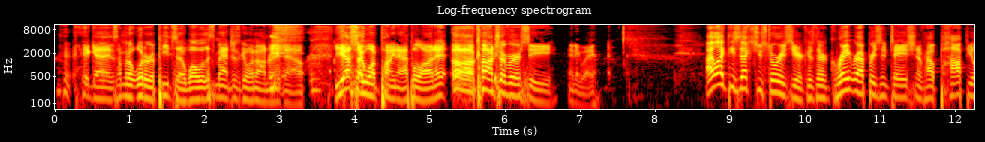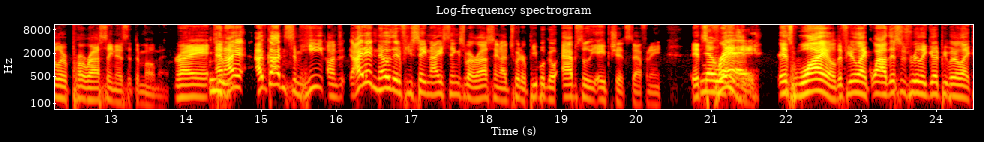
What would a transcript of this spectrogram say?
hey guys, I'm gonna order a pizza while this match is going on right now. yes, I want pineapple on it. Oh, controversy. Anyway. I like these next two stories here because they're a great representation of how popular pro wrestling is at the moment, right? And Mhm. I I've gotten some heat on. I didn't know that if you say nice things about wrestling on Twitter, people go absolutely ape shit. Stephanie, it's no crazy. way It's wild. If you're like, wow, this is really good, people are like,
